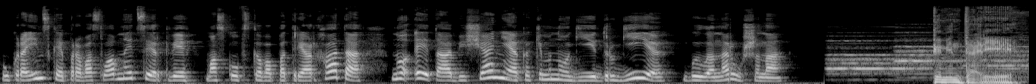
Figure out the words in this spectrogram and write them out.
Украинской Православной Церкви Московского Патриархата, но это обещание, как и многие другие, было нарушено. Комментарии.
